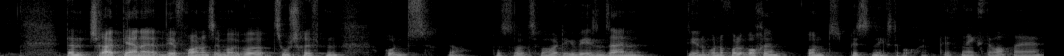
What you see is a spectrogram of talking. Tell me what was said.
Dann schreib gerne. Wir freuen uns immer über Zuschriften. Und ja, das soll es für heute gewesen sein. Dir eine wundervolle Woche und bis nächste Woche. Bis nächste Woche.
